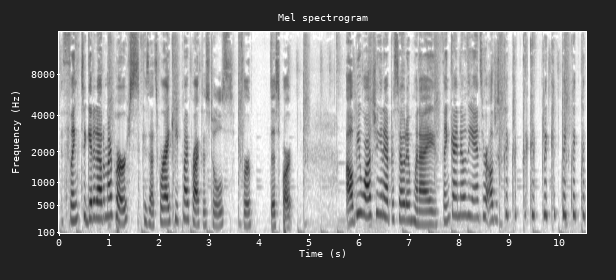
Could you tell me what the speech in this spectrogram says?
think to get it out of my purse because that's where I keep my practice tools for this part. I'll be watching an episode and when I think I know the answer, I'll just click click click click click click click click click.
